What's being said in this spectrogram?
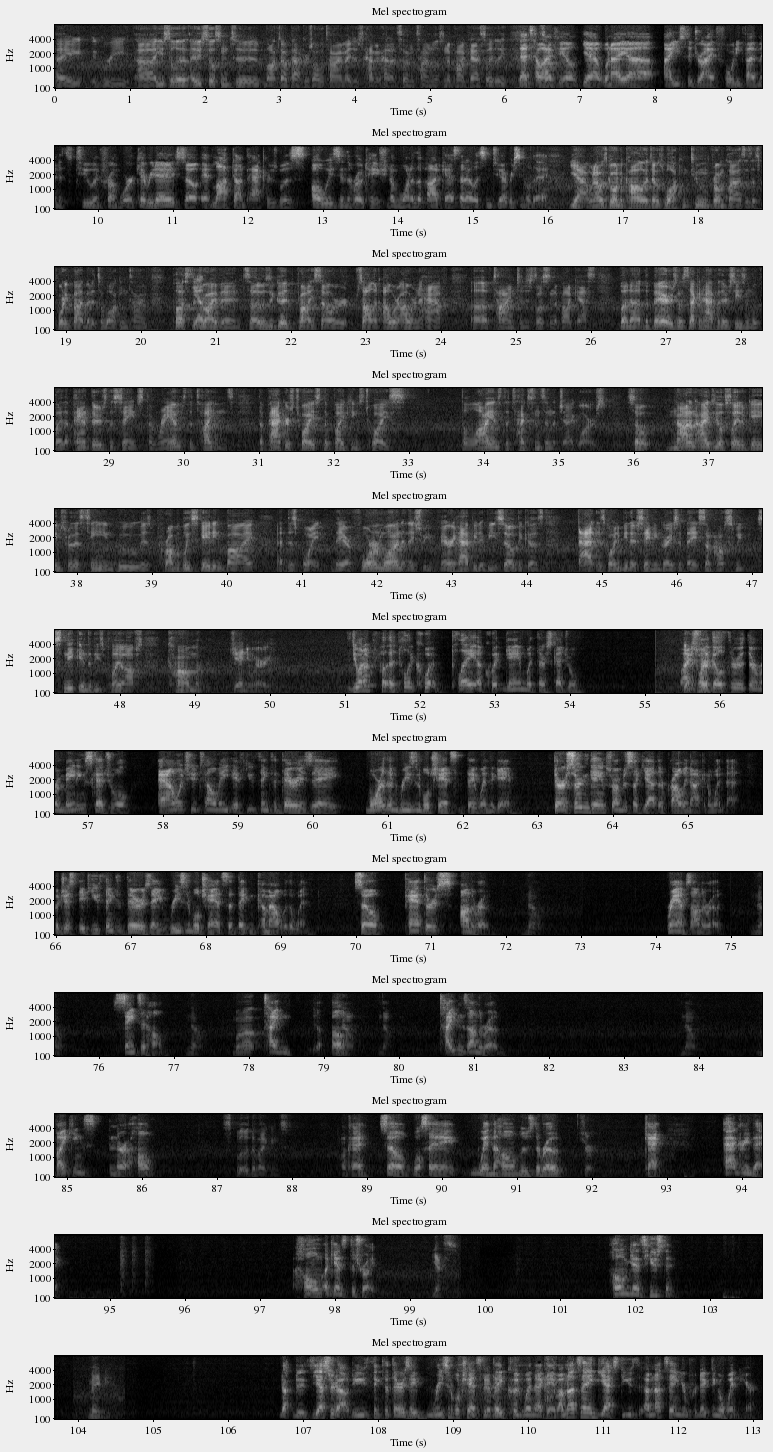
I agree. Uh, I used to li- I used to listen to Locked On Packers all the time. I just haven't had a ton of time to listen to podcasts lately. That's how I feel. Yeah, when I uh, I used to drive 45 minutes to and from work every day, so and Locked On Packers was always in the rotation of one of the podcasts that I listened to every single day. Yeah, when I was going to college, I was walking to and from classes. That's 45 minutes of walking time plus the Yep. drive in. So it was a good, probably solid, solid hour, hour and a half uh, of time to just listen to podcasts. But uh, the Bears in the second half of their season will play the Panthers, the Saints, the Rams, the Titans, the Packers twice, the Vikings twice, the Lions, the Texans, and the Jaguars. So not an ideal slate of games for this team, who is probably skating by at this point. They are four and one, and they should be very happy to be so because that is going to be their saving grace if they somehow sweep sneak into these playoffs come January. Do you want to play, a quick game with their schedule? I Yeah, just want to go through their remaining schedule, and I want you to tell me if you think that there is a more than reasonable chance that they win the game. There are certain games where I'm just like, yeah, they're probably not going to win that. But just if you think that there is a reasonable chance that they can come out with a win. So, Panthers on the road, No, Rams on the road, no, Saints at home, no. Well, Titan. Oh, no, no, Titans on the road, no. Vikings, and they're at home. Split with the Vikings. Okay, so we'll say they win the home, lose the road. Sure. Okay, at Green Bay, home against Detroit, Yes. home against Houston. Maybe. No, yes or no? Do you think that there is a reasonable chance that they could win that game? I'm not saying yes. Do you? Th- I'm not saying you're predicting a win here.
